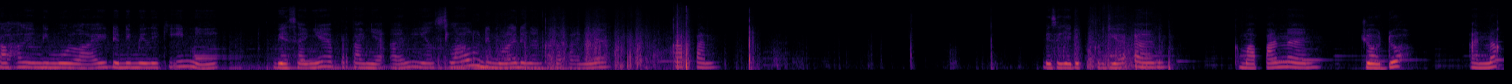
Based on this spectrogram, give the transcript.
Hal-hal yang dimulai dan dimiliki ini biasanya pertanyaan yang selalu dimulai dengan kata tanya, kapan? Bisa jadi pekerjaan, kemapanan, jodoh, anak,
